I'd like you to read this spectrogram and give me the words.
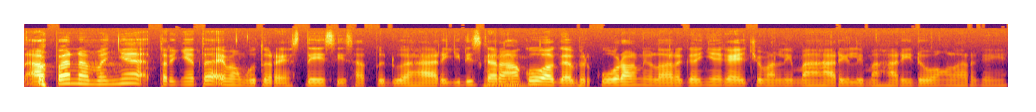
apa namanya ternyata emang butuh rest day sih satu dua hari. Jadi sekarang Hmm. aku agak berkurang nih olahraganya kayak cuma lima hari lima hari doang olahraganya.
